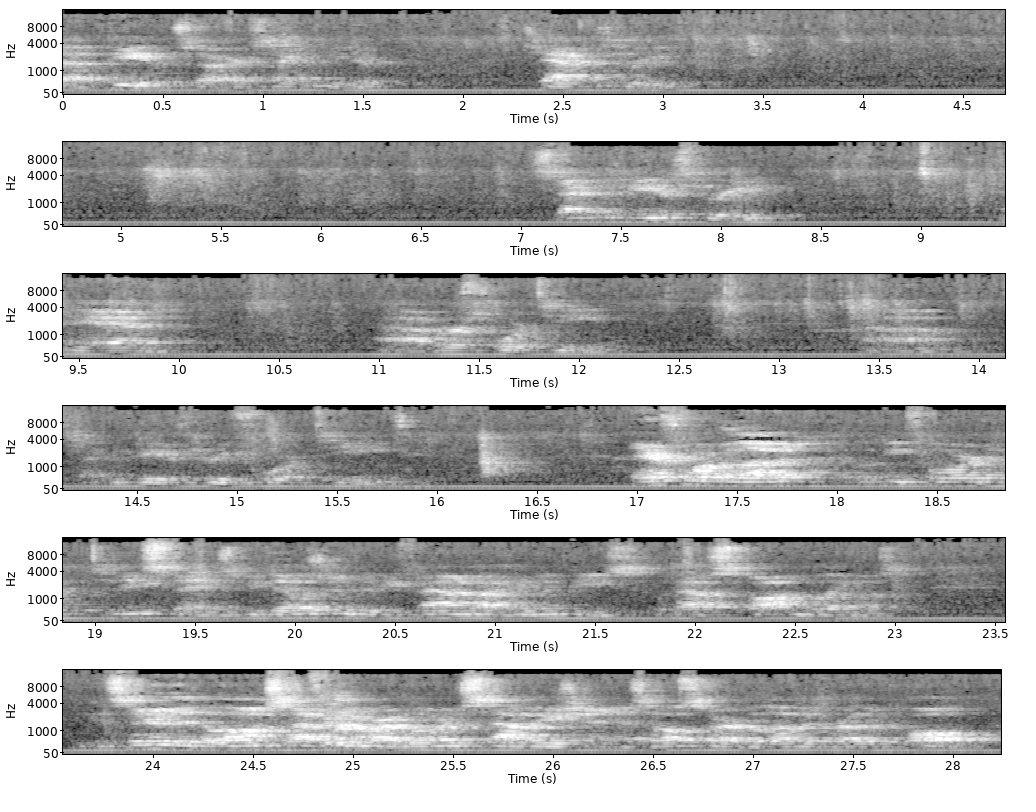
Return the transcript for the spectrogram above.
uh, Peter. Sorry, Second Peter, chapter three. Second Peter 3 and uh, verse 14. Um, 2 Peter 3 14. Therefore, beloved, looking forward to these things, be diligent to be found by him in peace, without spot and blameless. And consider that the long suffering of our Lord is salvation, as also our beloved brother Paul,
